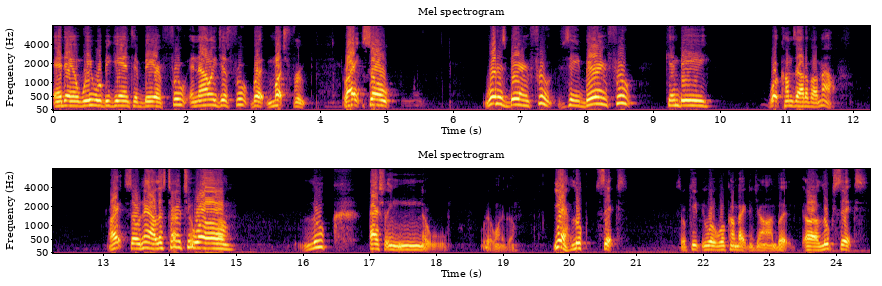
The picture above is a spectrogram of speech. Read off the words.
and then we will begin to bear fruit, and not only just fruit, but much fruit. Right? So, what is bearing fruit? See, bearing fruit can be what comes out of our mouth. Right? So now let's turn to uh, Luke Actually, no. Where do I want to go? Yeah, Luke 6. So keep we'll, we'll come back to John, but uh, Luke 6.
